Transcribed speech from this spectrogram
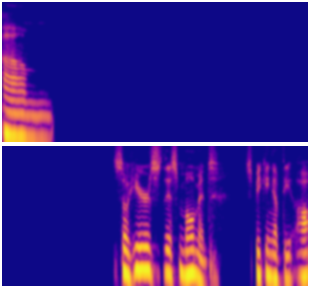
Um, So here's this moment. Speaking of the uh,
